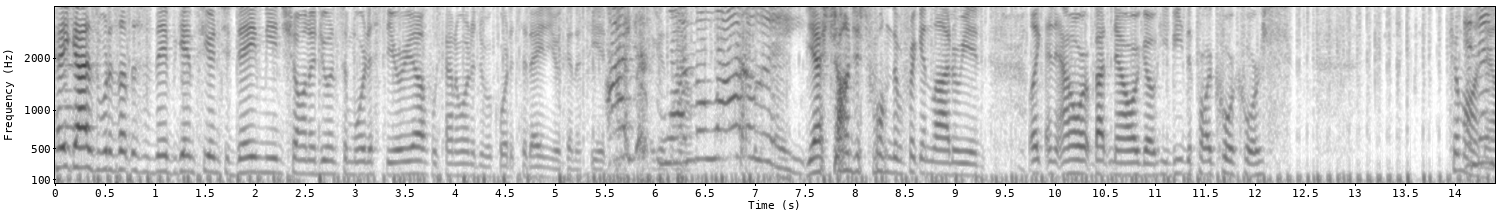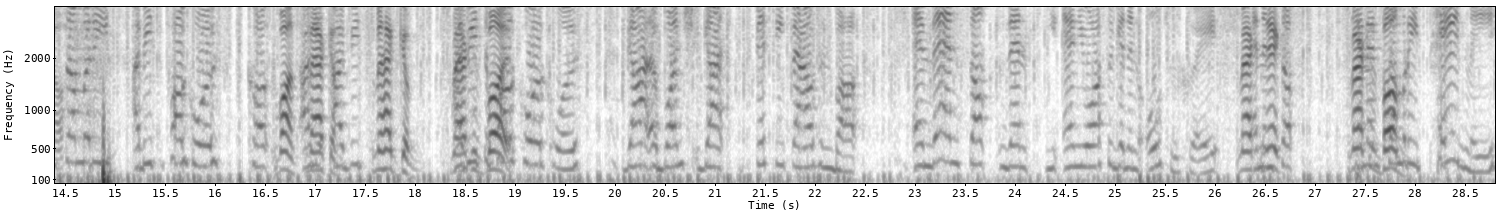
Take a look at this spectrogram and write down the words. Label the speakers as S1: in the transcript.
S1: Hey guys, what is up? This is NavyGamez here, and today me and Sean are doing some more Desteria. We kind of wanted to record it today, and you're gonna see it.
S2: I just won the lottery.
S1: Yeah, Sean just won the freaking lottery, and like an hour, about an hour ago, he beat the parkour course. Come on
S2: and then
S1: now.
S2: somebody, I beat the parkour. Co-
S1: Come on, smack
S2: beat-
S1: him.
S2: I beat,
S1: smack him.
S2: I
S1: Smack
S2: beat the
S1: butt.
S2: parkour course. Got a bunch. Got fifty thousand bucks. And then some. Then and you also get an ultra crate.
S1: Smack
S2: and then
S1: Smack
S2: and then somebody paid me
